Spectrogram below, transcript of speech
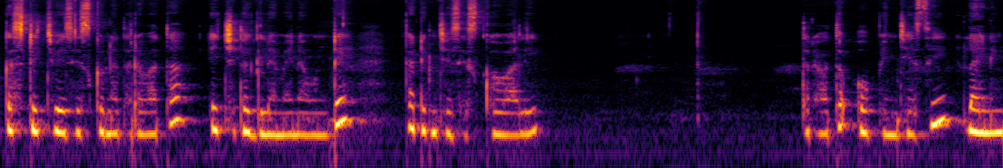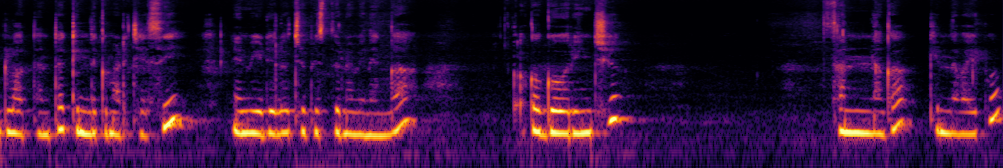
ఒక స్టిచ్ వేసేసుకున్న తర్వాత హెచ్చు తగ్గులు ఏమైనా ఉంటే కటింగ్ చేసేసుకోవాలి. తర్వాత ఓపెన్ చేసి లైనింగ్ క్లాత్ అంతా కిందకి మడిచేసి నేను వీడియోలో చూపిస్తున్న విధంగా ఒక గోరించు సన్నగా కింద వైపు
